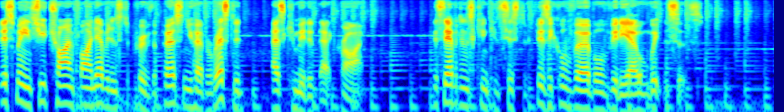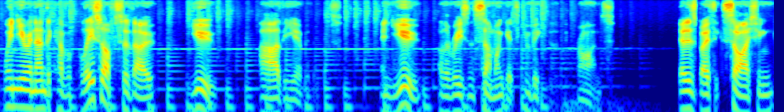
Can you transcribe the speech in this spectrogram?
This means you try and find evidence to prove the person you have arrested has committed that crime. This evidence can consist of physical, verbal, video, and witnesses. When you're an undercover police officer, though, you are the evidence. And you are the reason someone gets convicted of the crimes. That is both exciting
